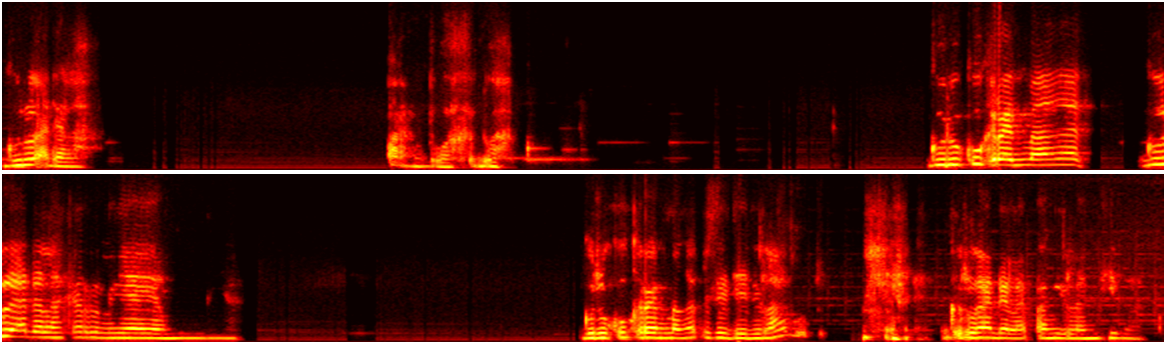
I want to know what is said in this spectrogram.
Guru adalah orang tua keduaku. Guruku keren banget. Guru adalah karunia yang. Guruku keren banget bisa jadi lagu. Guru adalah panggilan jiwaku.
